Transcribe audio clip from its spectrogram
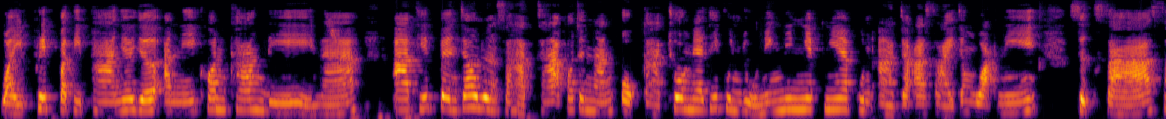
ไหวพริบปฏิภาณเยอะๆ อันนี้ค่อนข้างดีนะ อาทิตย์เป็นเจ้าเรือนสหัชชะ เพราะฉะนั้นโอกาสช่วงเนี้ยที่คุณอยู่นิ่งๆ เงียบๆ คุณอาจจะอาศัยจังหวะนี้ ศึกษาศ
